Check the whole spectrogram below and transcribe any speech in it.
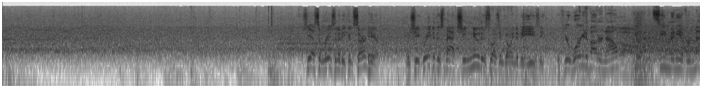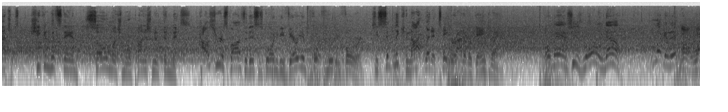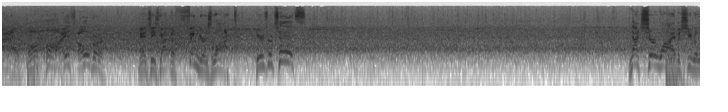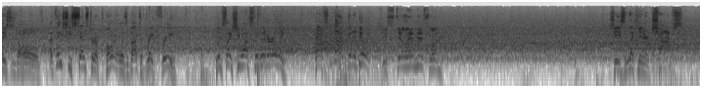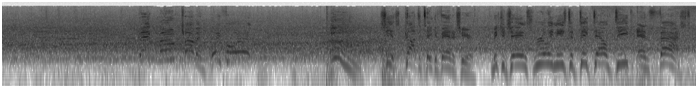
She has some reason to be concerned here. When she agreed to this match, she knew this wasn't going to be easy. If you're worried about her now, oh. you haven't seen many of her matches. She can withstand so much more punishment than this. How she responds to this is going to be very important moving forward. She simply cannot let it take her out of her game plan. Oh man, she's rolling now. Look at it. Oh, wow. Oh, it's over. And she's got the fingers locked. Here's her chance. Not sure why, but she releases the hold. I think she sensed her opponent was about to break free. Looks like she wants to win early. That's not going to do it. She's still in this one. She's licking her chops. Big move coming. Wait for it. Ooh. She has got to take advantage here. Mickie James really needs to dig down deep and fast.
